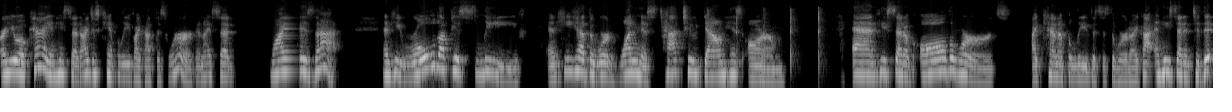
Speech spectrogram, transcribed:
are you okay? And he said i just can't believe i got this word. And i said why is that and he rolled up his sleeve and he had the word oneness tattooed down his arm and he said of all the words I cannot believe this is the word I got. And he said, and to this,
